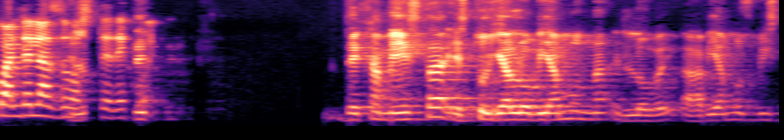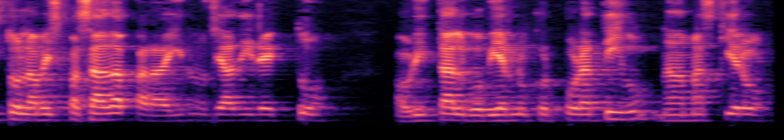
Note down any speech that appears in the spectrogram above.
¿Cuál de las dos te dejo? Déjame esta, esto ya lo habíamos, lo habíamos visto la vez pasada para irnos ya directo ahorita al gobierno corporativo. Nada más quiero,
